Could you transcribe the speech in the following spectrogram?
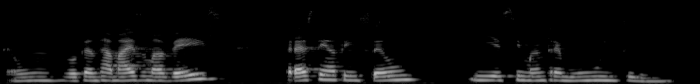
Então, vou cantar mais uma vez, prestem atenção e esse mantra é muito lindo.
